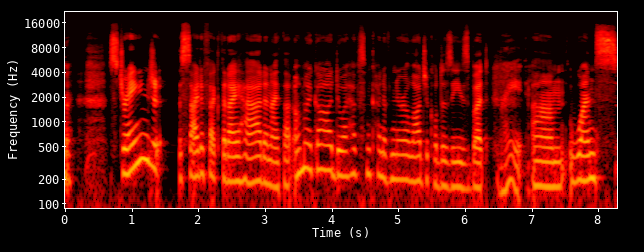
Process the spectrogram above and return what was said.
strange side effect that I had. And I thought, oh my God, do I have some kind of neurological disease? But Right. um, once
